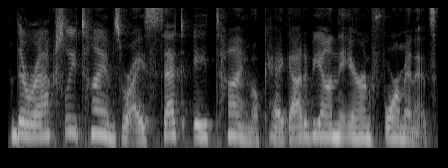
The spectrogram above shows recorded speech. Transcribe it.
There were actually times where I set a time, okay, I got to be on the air in four minutes.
